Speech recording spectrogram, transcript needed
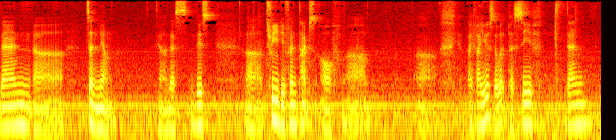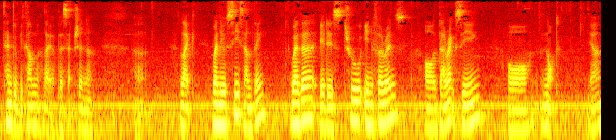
then 正量. Yeah, there's these uh, three different types of. Uh, uh, if I use the word perceive, then tend to become like a perception. Uh. Uh, like when you see something, whether it is through inference or direct seeing or not. Yeah?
